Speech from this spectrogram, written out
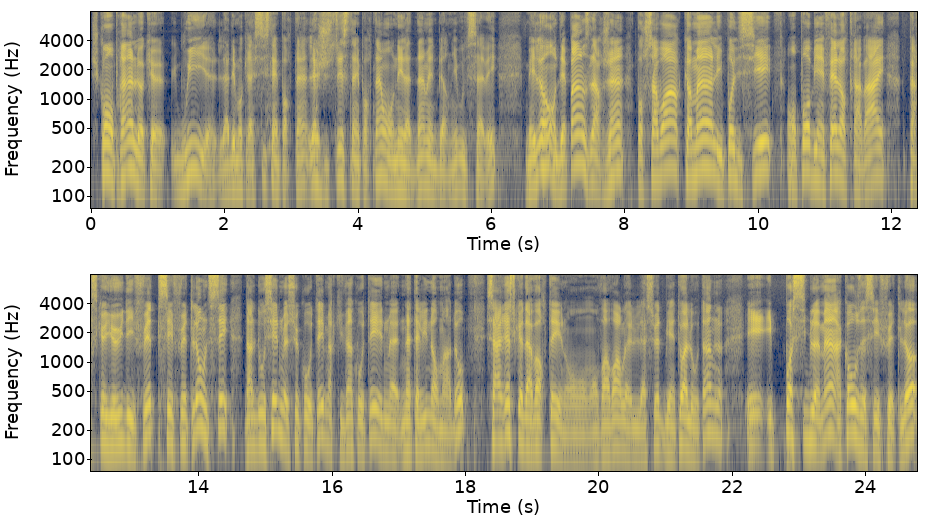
je comprends là, que oui, la démocratie c'est important, la justice c'est important, on est là-dedans, M. Bernier, vous le savez, mais là, on dépense de l'argent pour savoir comment les policiers ont pas bien fait leur travail parce qu'il y a eu des fuites. Ces fuites-là, on le sait, dans le dossier de M. Côté, Marc-Yvan Côté et Nathalie Normando, ça risque d'avorter. On, va avoir la suite bientôt à l'automne. Et, possiblement, à cause de ces fuites-là,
